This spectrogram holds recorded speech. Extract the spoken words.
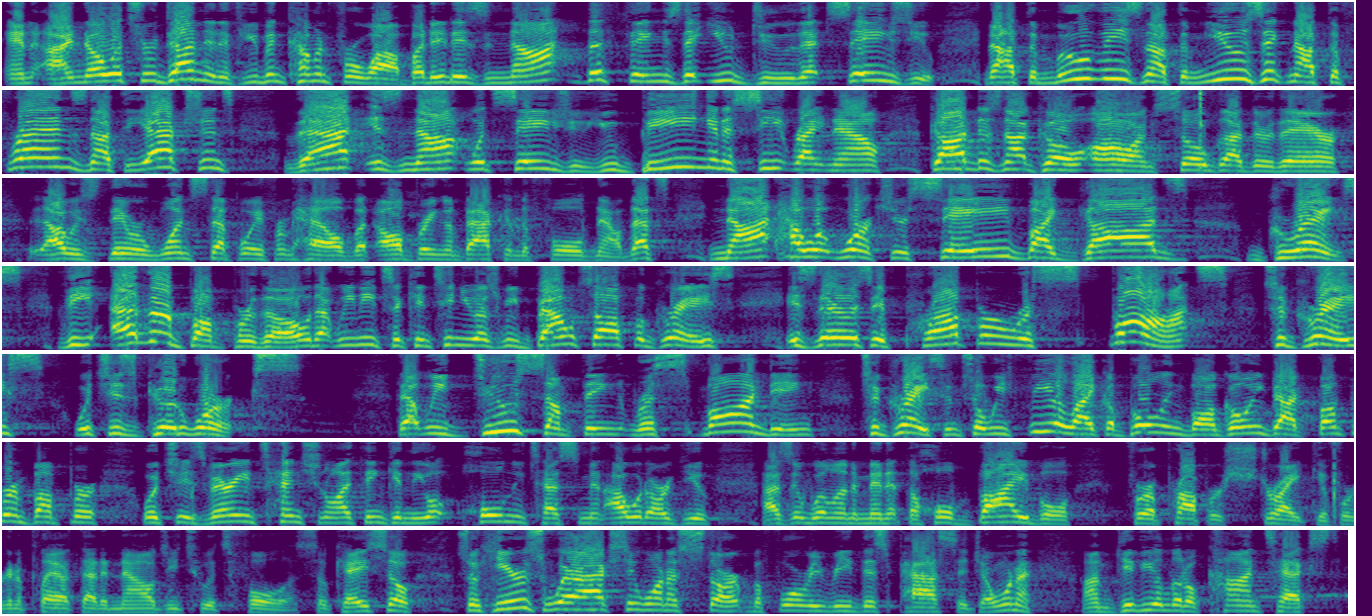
And I know it's redundant if you've been coming for a while, but it is not the things that you do that saves you. Not the movies, not the music, not the friends, not the actions. That is not what saves you. You being in a seat right now, God does not go, oh, I'm so glad they're there. I was, they were one step away from hell, but I'll bring them back in the fold now. That's not how it works. You're saved by God's grace. The other bumper, though, that we need to continue as we bounce off of grace is there is a proper response to grace, which is good works that we do something responding to grace. And so we feel like a bowling ball going back bumper and bumper, which is very intentional, I think, in the whole New Testament. I would argue, as it will in a minute, the whole Bible for a proper strike, if we're going to play out that analogy to its fullest. Okay? So, so here's where I actually want to start before we read this passage. I want to um, give you a little context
